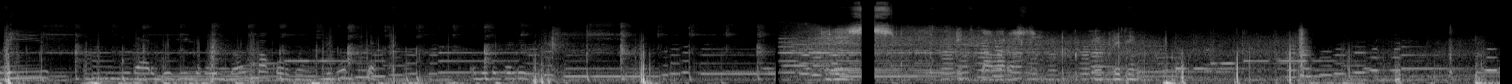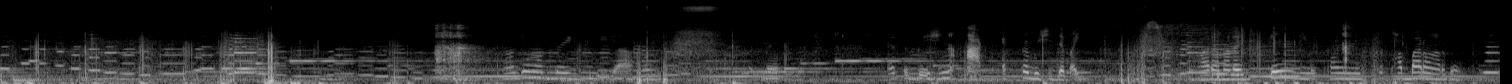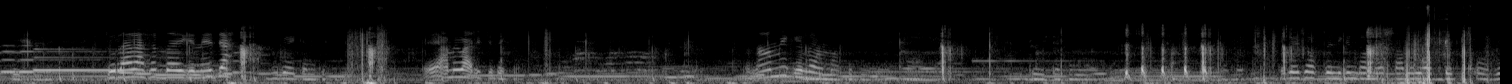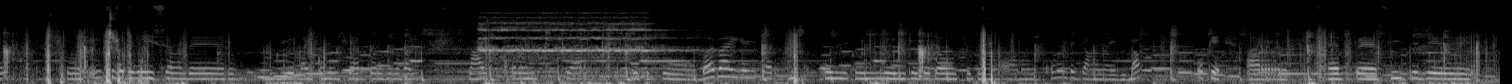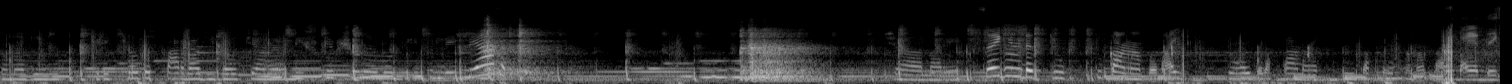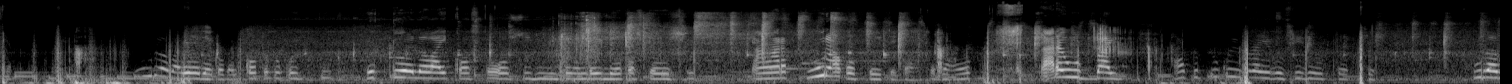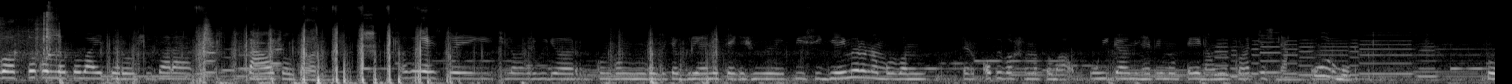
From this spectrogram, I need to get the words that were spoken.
everything. বেশি না একটা বেশি দেবাই আর আমার দিয়ে কারণ একটু থাব্বার মারবে। তোর আসার দায় এখানে যা, দূরে এখান থেকে। এ, আমি বাড়িতে দেখো। আমি গেলে আমাকে দুইটা দিনই কিন্তু আমরা সবাই আপডেট করব। তো এই ছিল আমাদের ভিডিও লাইক কমেন্ট শেয়ার করে দেবো ভাই। লাইক কমেন্ট শেয়ার তো বাই বাই গাইস কোন কোন গেম খেলতে যাওয়া হচ্ছে তোমরা আমাকে কমেন্টে জানাই দিবা ওকে আর ফ্রিতে যে তোমরা গেম সেটা খেলতে পারবা দুইটা হচ্ছে আমার ডিসক্রিপশনের মধ্যে কিন্তু লেয়ার শালা রে সেকেন্ডে তু তু কানা তো ভাই তু হয়তো বা কানা দুই পাঁচ মিনিট কানা তার বাইরে দেখে বাইরে দেখো ভাই, কতটুকু একটু হইল ভাই কষ্ট করছি, দুই সেকেন্ড হইলেও কষ্ট করছি। আমার পুরা করতে হইতে কষ্ট যাই হোক। আরে উঠ ভাই, এতটুকুই ভাই রশি দিয়ে উঠতে হচ্ছে। পুরা গর্ত করলে তো বাড়িতে রশি ছাড়া তাও চলতে পারবে ওকে গাইস তো এই ছিল আমাদের ভিডিও আর কোন কোন বলতে বিরিয়ানি থেকে শুরু করে পিসি গেমেরও নাম বলব আমি এটার কপি ভার্সন তো বা ওইটা আমি হ্যাপি মোড থেকে ডাউনলোড করার চেষ্টা করব। তো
